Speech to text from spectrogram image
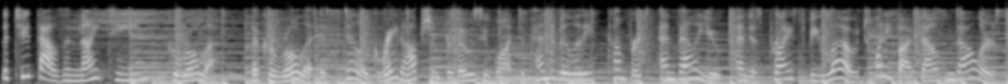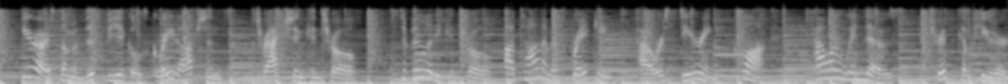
The 2019 Corolla. The Corolla is still a great option for those who want dependability, comfort, and value, and is priced below $25,000. Here are some of this vehicle's great options. Traction control, stability control, autonomous braking, power steering, clock, power windows, trip computer,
